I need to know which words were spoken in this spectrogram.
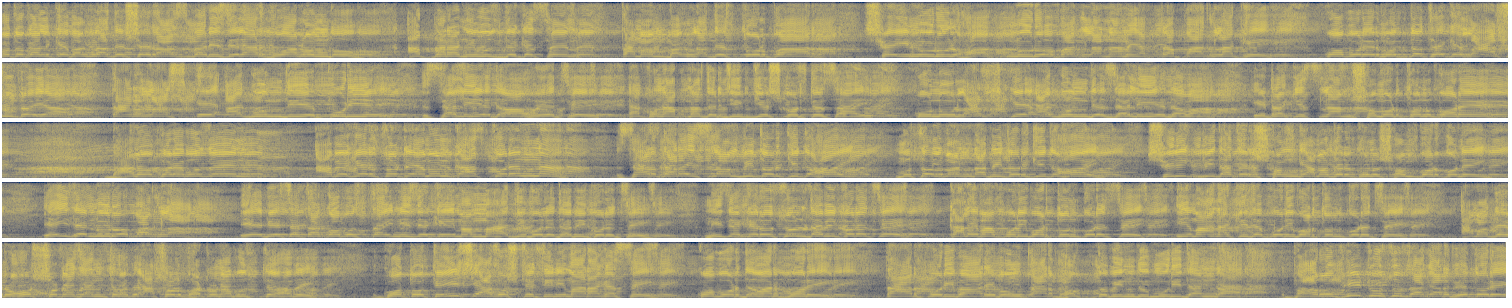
গতকালকে বাংলাদেশের রাজবাড়ী জেলার গোয়ালন্দ, আপনারা নিউজ দেখেছেন, তামাম বাংলাদেশ তোলপার সেই নুরুল হক নুরো পাগলা নামে একটা পাগলাকে কবরের মধ্য থেকে লাশ উঠাইয়া তার লাশকে আগুন দিয়ে পুড়িয়ে জ্বালিয়ে দেওয়া হয়েছে। এখন আপনাদের জিজ্ঞেস করতে চাই, কোন লাশকে আগুন দিয়ে জ্বালিয়ে দেওয়া, এটা কি ইসলাম সমর্থন করে? ভালো করে বোঝেন। আবেগের চোটে এমন কাজ করেন না। যার দ্বারা ইসলাম বিতর্কিত হয়, মুসলমানরা বিতর্কিত হয়, শিরিক বিদাতের সঙ্গে আমাদের কোনো সম্পর্ক নেই। এই যে নুরো পাগলা, এ বেঁচে থাক অবস্থায় নিজেকে ইমাম মাহাদি বলে দাবি করেছে, নিজেকে রসুল দাবি করেছে, কালেমা পরিবর্তন করেছে, ইমান আকিদে পরিবর্তন করেছে। আমাদের রহস্যটা জানতে হবে, আসল ঘটনা বুঝতে হবে। গত তেইশে আগস্টে তিনি মারা গেছে, কবর দেওয়ার পরে তার পরিবার এবং তার ভক্তবিন্দু, মুরিদানরা বারো ফিট উঁচু জায়গার ভেতরে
